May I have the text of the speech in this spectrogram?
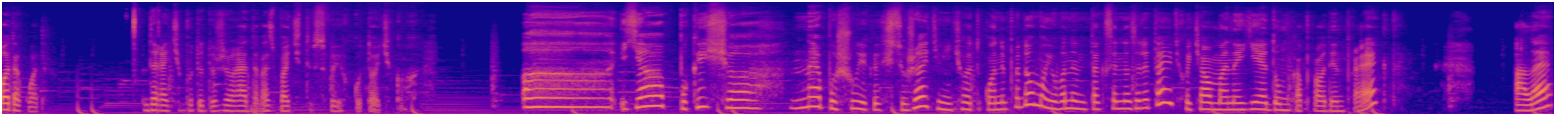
Отак от. До речі, буду дуже рада вас бачити в своїх куточках. А, я поки що не пишу якихось сюжетів, нічого такого не придумаю. Вони не так сильно залітають, хоча в мене є думка про один проект. Але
